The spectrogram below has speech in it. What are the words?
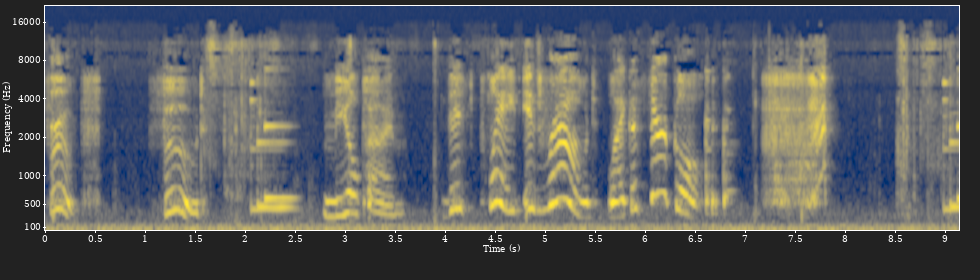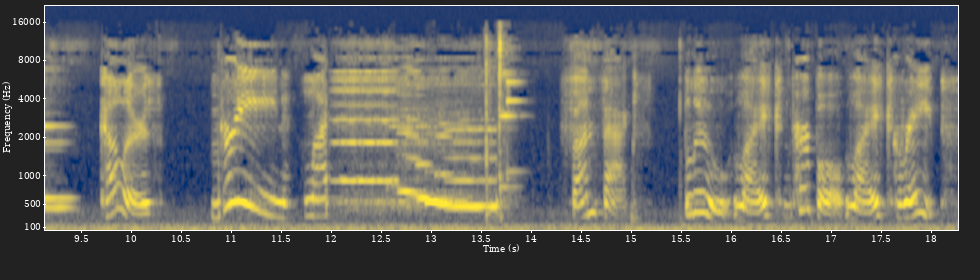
Fruits. Food. meal time. This plate is round, like a circle. Colors. Green, like... Fun facts. Blue, like purple, like grapes.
